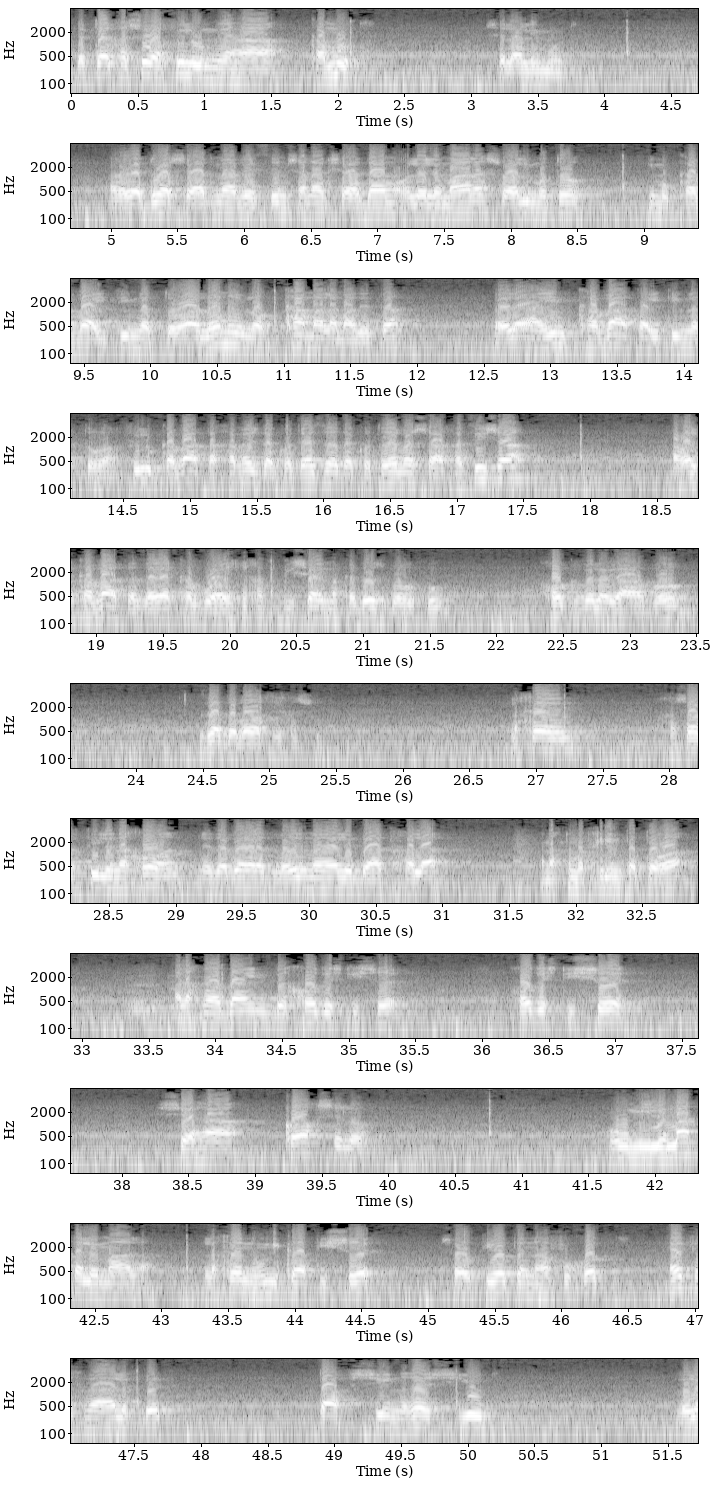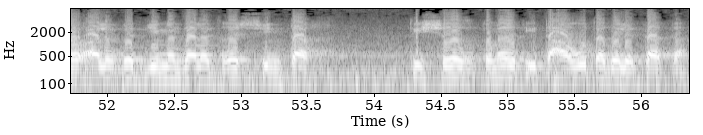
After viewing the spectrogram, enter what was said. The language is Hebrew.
יותר חשוב אפילו מהכמות של הלימוד. הרי ידוע שעד 120 שנה כשאדם עולה למעלה שואלים אותו אם הוא קבע עיתים לתורה, לא אומרים לו כמה למדת, אלא האם קבעת עיתים לתורה. אפילו קבעת חמש דקות, עשר דקות, רבע שעה, חצי שעה, אבל קבעת, זה היה קבוע, יש לך פגישה עם הקדוש ברוך הוא, חוק ולא יעבור, זה הדבר הכי חשוב. לכן חשבתי לנכון לדבר על הדברים האלה בהתחלה. אנחנו מתחילים את התורה, אנחנו עדיין בחודש תשרה. חודש תשרה שהכוח שלו הוא מלמטה למעלה, לכן הוא נקרא תשרה, שהאותיות הן הפוכות, הפך מהאלף בית, תף, שין, רש, י' ולא א', ב', ג', ד', רש, שין, תף, תשרה, זאת אומרת התערותא דלתתא,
